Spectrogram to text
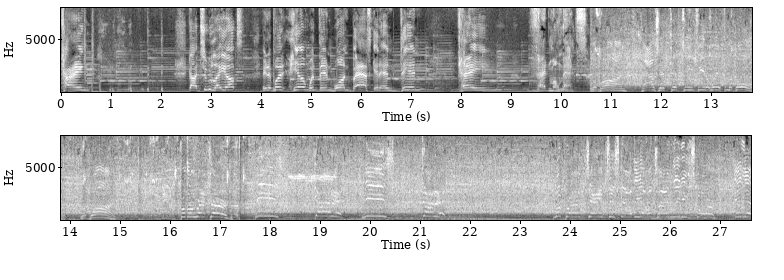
King got two layups and it put him within one basket, and then came that moment. LeBron has it 15 feet away from the goal. LeBron for the record. He's got it. He's got it. LeBron James is now the all-time leading scorer in the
